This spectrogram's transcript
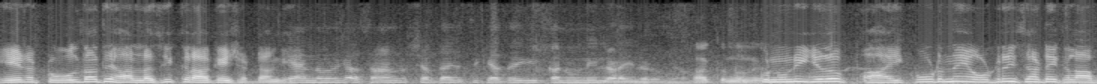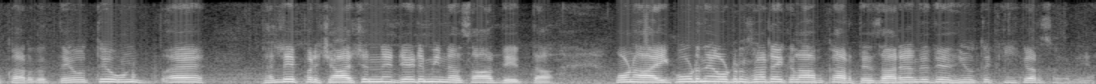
ਇਹ ਜਿਹੜਾ ਟੋਲ ਦਾ ਤੇ ਹੱਲ ਅਸੀਂ ਕਰਾ ਕੇ ਛੱਡਾਂਗੇ। ਕਹਿਣ ਦਾ ਮਤਲਬ ਆਸਾਨ ਸ਼ਬਦਾਂ 'ਚ ਅਸੀਂ ਕਹਦੇ ਕਿ ਕਾਨੂੰਨੀ ਲੜਾਈ ਲੜੋਗੇ। ਕਾਨੂੰਨੀ ਜਦੋਂ ਹਾਈ ਕੋਰਟ ਨੇ ਆਰਡਰ ਹੀ ਸਾਡੇ ਖਿਲਾਫ ਕਰ ਦਿੱਤੇ ਉੱਥੇ ਹੁਣ ਅਹ, ਥੱਲੇ ਪ੍ਰਸ਼ਾਸਨ ਨੇ ਡੇਢ ਮਹੀਨਾ ਸਾਥ ਦੇ ਦਿੱਤਾ। ਹੁਣ ਹਾਈ ਕੋਰਟ ਨੇ ਆਰਡਰ ਸਾਡੇ ਖਿਲਾਫ ਕਰਤੇ ਸਾਰਿਆਂ ਦੇ ਤੇ ਅਸੀਂ ਉੱਥੇ ਕੀ ਕਰ ਸਕਦੇ ਹਾਂ?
